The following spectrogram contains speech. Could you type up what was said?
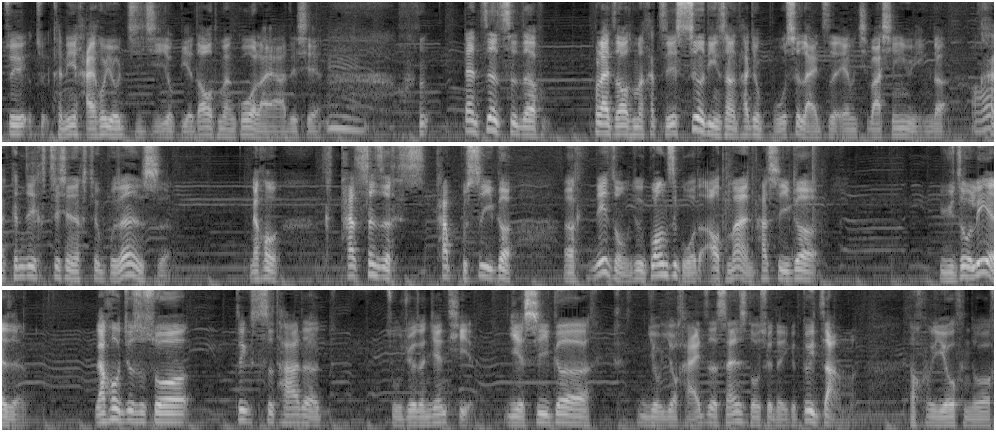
最最肯定还会有几集有别的奥特曼过来啊这些，嗯，但这次的布莱泽奥特曼，他直接设定上他就不是来自 M 七八星云的，哦他跟这这些人就不认识，然后他甚至他不是一个呃那种就是光之国的奥特曼，他是一个宇宙猎人，然后就是说这次他的主角人间体也是一个有有孩子三十多岁的一个队长嘛，然后也有很多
